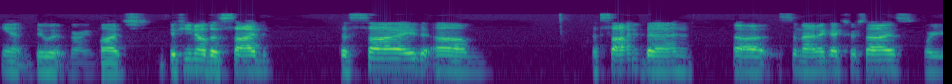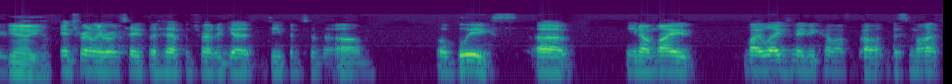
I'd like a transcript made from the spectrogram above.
can't do it very much. If you know the side, the side, um, the side bend uh, somatic exercise, where you Yeah, yeah. internally rotate the hip and try to get deep into the um, obliques. Uh, you know, my my legs maybe come up about this much,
